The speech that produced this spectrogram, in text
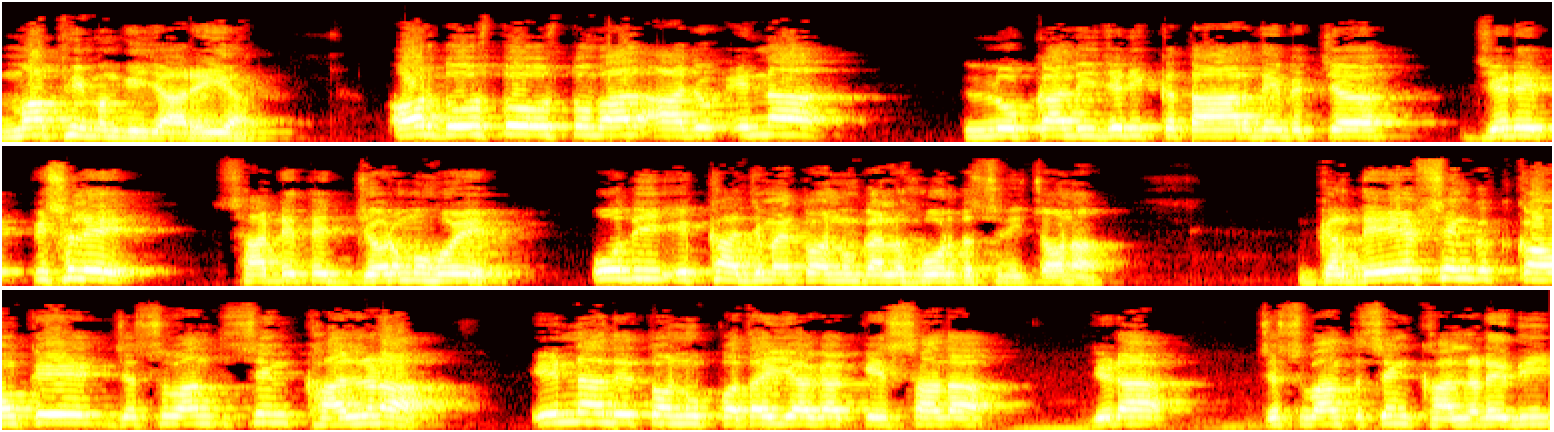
ਮਾਫੀ ਮੰਗੀ ਜਾ ਰਹੀ ਆ। ਔਰ ਦੋਸਤੋ, ਉਸ ਤੋਂ ਬਾਅਦ ਆਜੋ ਇਹਨਾਂ ਲੋਕਾਂ ਦੀ ਜਿਹੜੀ ਕਤਾਰ ਦੇ ਵਿੱਚ ਜਿਹੜੇ ਪਿਛਲੇ ਸਾਡੇ ਤੇ ਜੁਰਮ ਹੋਏ, ਉਹਦੀ ਇੱਕ ਅੱਜ ਮੈਂ ਤੁਹਾਨੂੰ ਗੱਲ ਹੋਰ ਦੱਸਣੀ ਚਾਹਣਾ ਗੁਰਦੇਵ ਸਿੰਘ ਕੌਂਕੇ, ਜਸਵੰਤ ਸਿੰਘ ਖਾਲੜਾ, ਇਹਨਾਂ ਦੇ ਤੁਹਾਨੂੰ ਪਤਾ ਹੀ ਹੈਗਾ ਕੇਸਾਂ ਦਾ, ਜਿਹੜਾ ਜਸਵੰਤ ਸਿੰਘ ਖਾਲੜੇ ਦੀ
